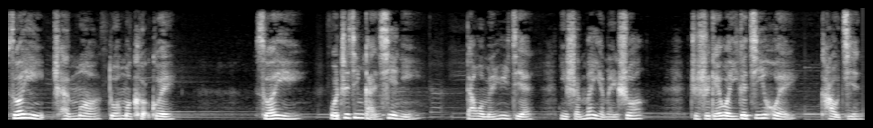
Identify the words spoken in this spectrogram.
所以沉默多么可贵。所以我至今感谢你。当我们遇见，你什么也没说，只是给我一个机会靠近。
